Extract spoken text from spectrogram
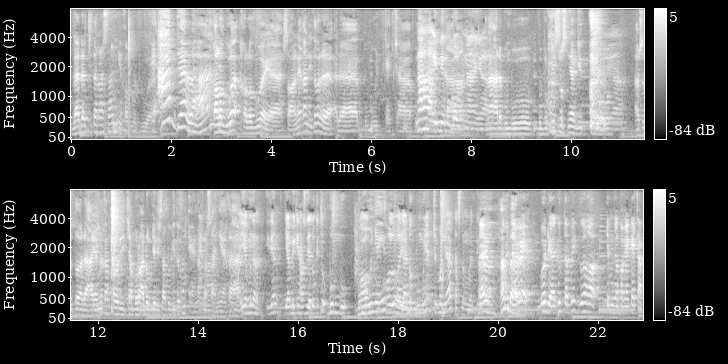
gak ada cita rasanya kalau menurut gue. Eh, ada lah. Kalau gue, kalau gue ya, soalnya kan itu kan ada ada bumbu kecap. bumbu Nah, ini mau gua- nah, ya. Nah, ada bumbu bubur khususnya gitu. Iya. Habis itu ada ayamnya kan kalau dicampur aduk jadi satu gitu kan enak, rasanya Nah, kan. iya bener. Itu yang yang bikin harus diaduk itu bumbu. Bumbunya itu. Kalau nggak diaduk, bumbunya cuma di atas dong berarti. Eh, hambar. gue diaduk tapi gue nggak tim nggak pakai kecap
